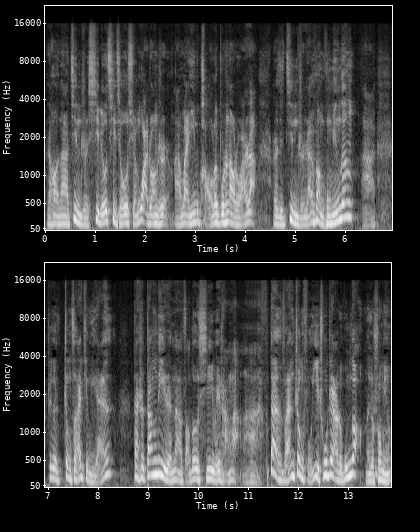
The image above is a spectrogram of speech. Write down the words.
然后呢，禁止细流气球悬挂装置啊，万一跑了不是闹着玩的。而且禁止燃放孔明灯啊，这个政策还挺严。但是当地人呢，早都习以为常了啊。但凡政府一出这样的公告，那就说明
